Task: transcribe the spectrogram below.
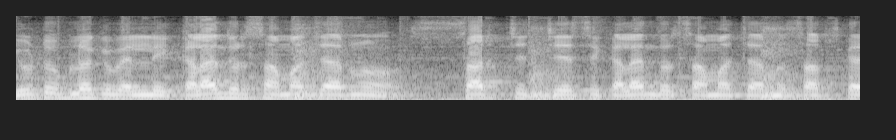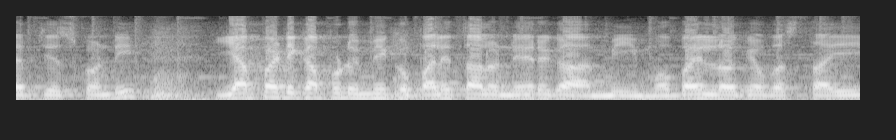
యూట్యూబ్లోకి వెళ్ళి కలాందూర్ సమాచారం సెర్చ్ చేసి కలాందూర్ సమాచారం సబ్స్క్రైబ్ చేసుకోండి. ఎప్పటికప్పుడు మీకు ఫలితాలు నేరుగా మీ మొబైల్లోకే వస్తాయి.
